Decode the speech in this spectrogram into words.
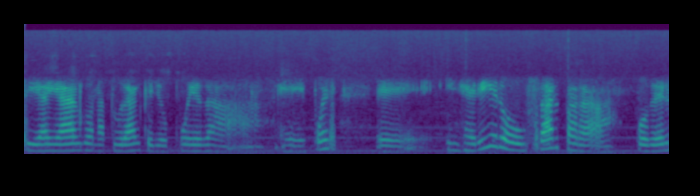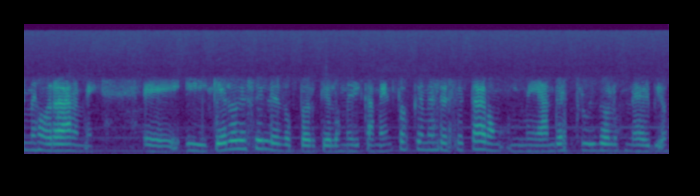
si hay algo natural que yo pueda, eh, pues, eh, ingerir o usar para poder mejorarme. Eh, y quiero decirle, doctor, que los medicamentos que me recetaron me han destruido los nervios.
